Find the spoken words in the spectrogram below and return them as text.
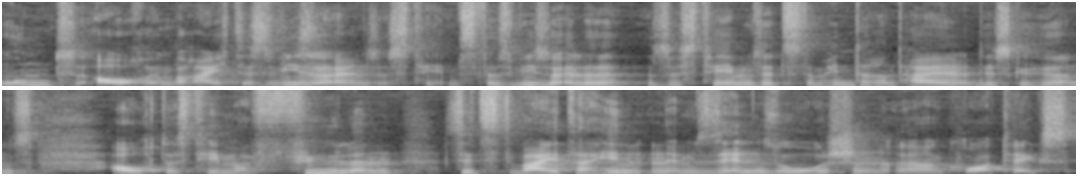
und auch im Bereich des visuellen Systems. Das visuelle System sitzt im hinteren Teil des Gehirns, auch das Thema Fühlen sitzt weiter hinten im sensorischen äh, Kortex,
